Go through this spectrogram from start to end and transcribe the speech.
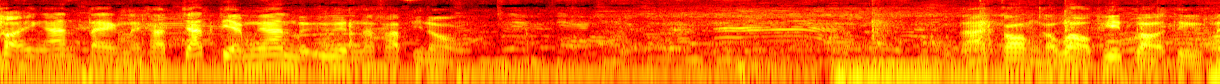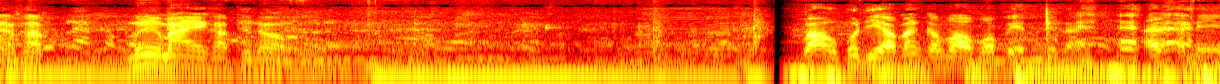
ซอยงานแต่งนะครับ จัดเตรียมงานมืออื่นนะครับ พี่น้องตากล้องกับว่าวพิษว่าวถึกนะครับ มือใหม่ครับพี่น้อง ว่าวผู้เดียวมันก็ว่าวบ่เป็นนี่แหละอันอันนี้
